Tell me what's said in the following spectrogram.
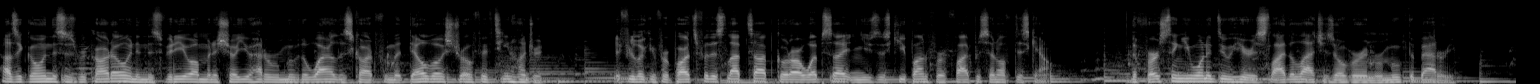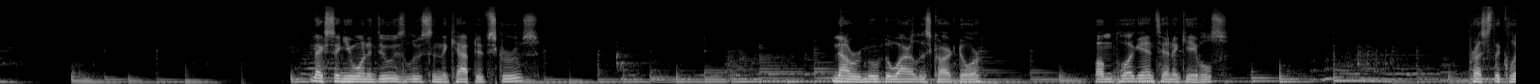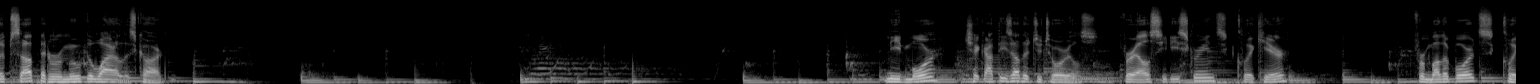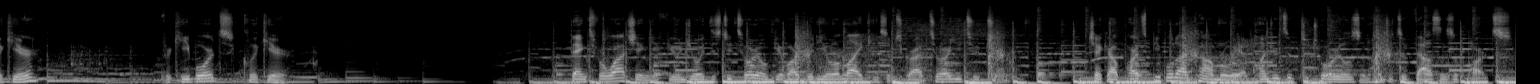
How's it going? This is Ricardo, and in this video, I'm going to show you how to remove the wireless card from a Dell Vostro 1500. If you're looking for parts for this laptop, go to our website and use this coupon for a 5% off discount. The first thing you want to do here is slide the latches over and remove the battery. Next thing you want to do is loosen the captive screws. Now remove the wireless card door. Unplug antenna cables. Press the clips up and remove the wireless card. Need more? Check out these other tutorials. For LCD screens, click here. For motherboards, click here. For keyboards, click here. Thanks for watching. If you enjoyed this tutorial, give our video a like and subscribe to our YouTube channel. Check out partspeople.com where we have hundreds of tutorials and hundreds of thousands of parts.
